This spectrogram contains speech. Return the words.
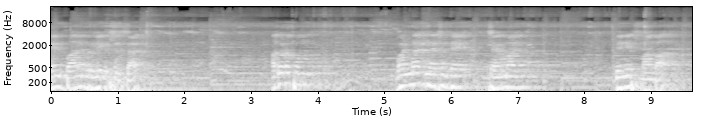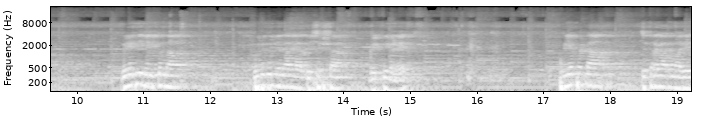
N Balamuralikrishnan sir. അതോടൊപ്പം വൺ നാട്ട് നാഷന്റെ ചെയർമാൻ ദിനേഷ് മാമ്പ. വേദിയിലിരിക്കുന്ന ഗുരുതുല്യരായ വിശിഷ്ട വ്യക്തികളെ പ്രിയപ്പെട്ട ചിത്രകാരന്മാരെ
